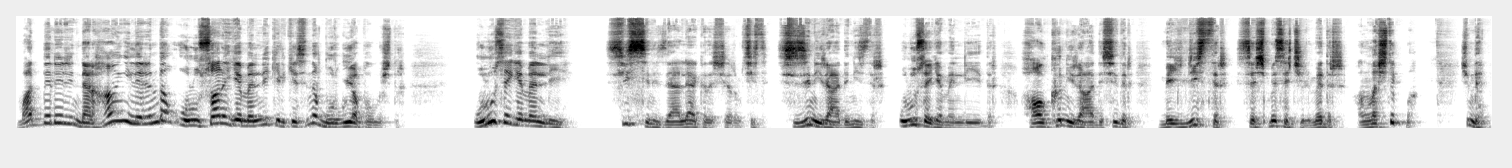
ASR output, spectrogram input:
maddelerinden hangilerinde ulusal egemenlik ilkesine vurgu yapılmıştır? Ulus egemenliği sizsiniz değerli arkadaşlarım siz. Sizin iradenizdir. Ulus egemenliğidir. Halkın iradesidir. Meclistir. Seçme seçilmedir. Anlaştık mı? Şimdi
